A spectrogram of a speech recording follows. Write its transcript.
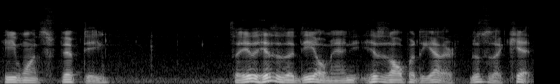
He wants 50. So his is a deal, man. His is all put together. This is a kit.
